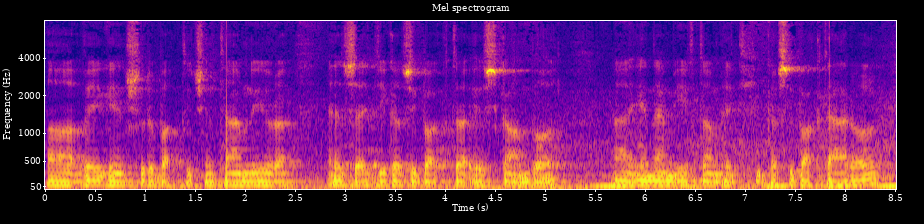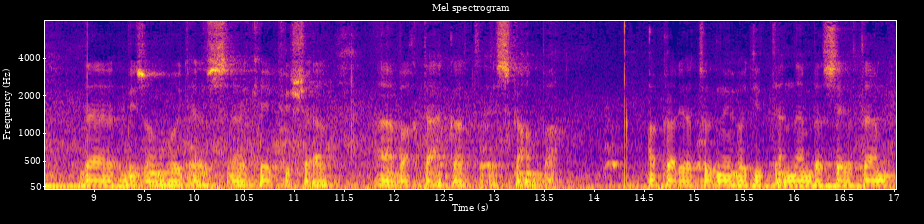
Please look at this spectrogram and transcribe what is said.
a végén Sura Bhakti Csintámniura, ez egy igazi bakta Iszkamból. Én nem írtam egy igazi baktáról, de bizony, hogy ez képvisel baktákat Iszkamba. Akarja tudni, hogy itt nem beszéltem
